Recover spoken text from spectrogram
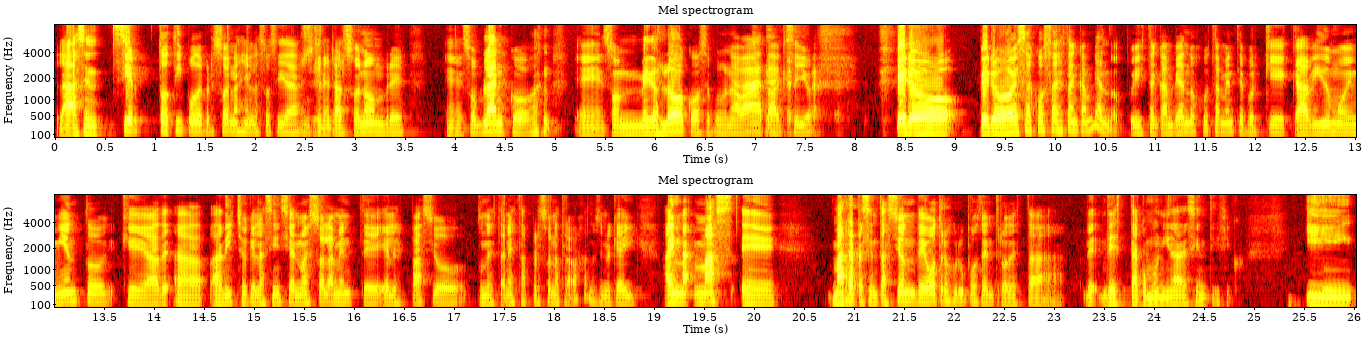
la hacen cierto tipo de personas en la sociedad, en general son hombres, eh, son blancos, eh, son medios locos, se ponen una bata, qué sé yo. Pero, pero esas cosas están cambiando, y están cambiando justamente porque ha habido un movimiento que ha, dicho que la ciencia no es solamente el espacio donde están estas personas trabajando, sino que hay, hay más, eh, más representación de otros grupos dentro de esta, de, esta comunidad de científicos. Y,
